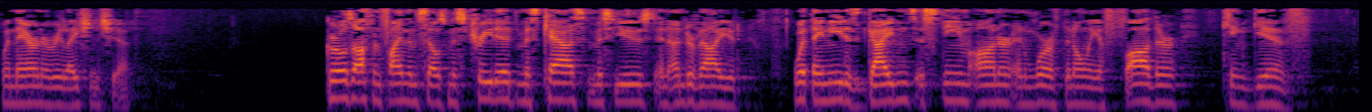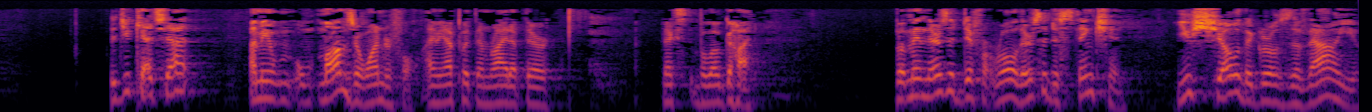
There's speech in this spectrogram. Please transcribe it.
when they are in a relationship. Girls often find themselves mistreated, miscast, misused, and undervalued. What they need is guidance, esteem, honor, and worth that only a father can give. Did you catch that? I mean, moms are wonderful. I mean, I put them right up there next below God. But man, there's a different role. There's a distinction. You show the girls the value.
